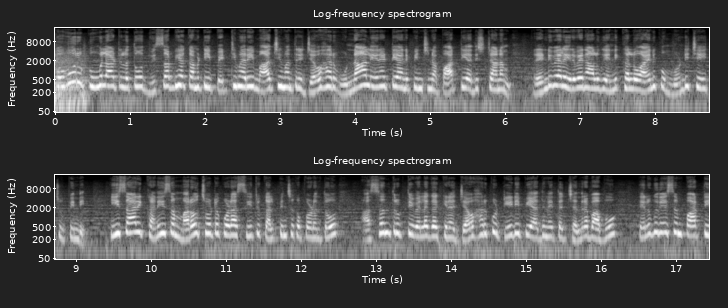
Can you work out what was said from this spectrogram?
కొవ్వూరు కుమ్ములాటలతో ద్విసభ్య కమిటీ పెట్టి మరీ మాజీ మంత్రి జవహర్ ఉన్నా లేనట్టే అనిపించిన పార్టీ అధిష్టానం రెండు వేల ఇరవై నాలుగు ఎన్నికల్లో ఆయనకు మొండి చేయి చూపింది. ఈసారి కనీసం మరో చోట కూడా సీటు కల్పించకపోవడంతో అసంతృప్తి వెళ్ళగక్కిన జవహర్కు టీడీపీ అధినేత చంద్రబాబు తెలుగుదేశం పార్టీ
